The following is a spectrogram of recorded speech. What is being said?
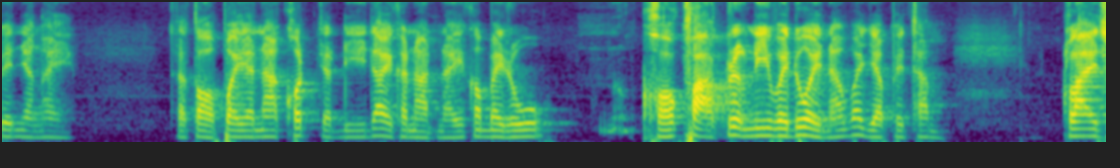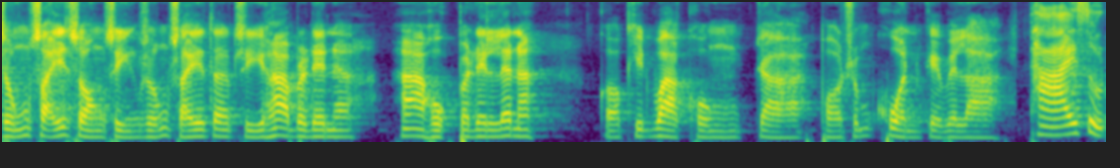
เป็นยังไงแต่ต่อไปอนาคตจะดีได้ขนาดไหนก็ไม่รู้ ขอฝากเรื่องนี้ไว้ด้วยนะ ว่าอย่าไปทำคลายสงสัยสองสิ่งสงสัยตั้งสี่ห้าประเด็นนะ ห้าหกประเด็นแล้วนะ ก็คิดว่าคงจะพอสมควรแก่เวลา ท้ายสุด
